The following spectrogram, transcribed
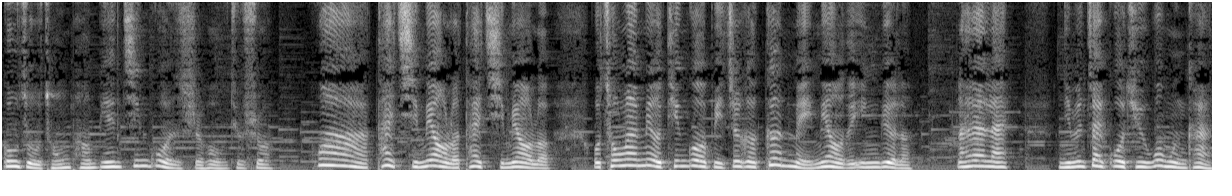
公主从旁边经过的时候就说：“哇，太奇妙了，太奇妙了！我从来没有听过比这个更美妙的音乐了。”来来来。你们再过去问问看，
